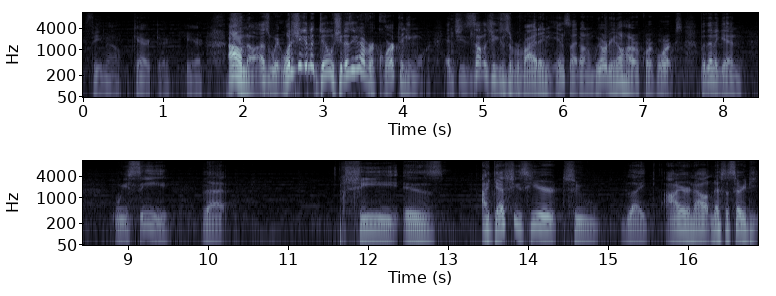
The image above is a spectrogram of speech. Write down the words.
female character here. I don't know. That's weird. What is she gonna do? She doesn't even have her quirk anymore, and she's not like she can provide any insight on. It. We already know how her quirk works. But then again, we see that she is. I guess she's here to like iron out necessary. De-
